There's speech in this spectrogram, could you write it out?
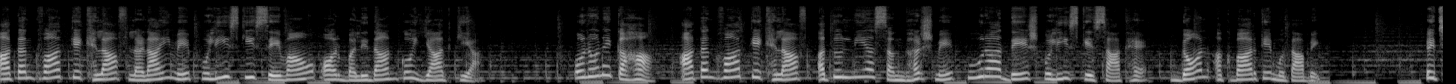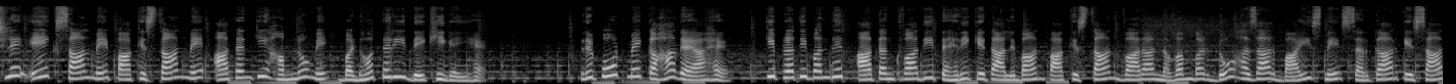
आतंकवाद के खिलाफ लड़ाई में पुलिस की सेवाओं और बलिदान को याद किया उन्होंने कहा आतंकवाद के खिलाफ अतुलनीय संघर्ष में पूरा देश पुलिस के साथ है डॉन अखबार के मुताबिक पिछले एक साल में पाकिस्तान में आतंकी हमलों में बढ़ोतरी देखी गई है रिपोर्ट में कहा गया है कि प्रतिबंधित आतंकवादी तहरीक तालिबान पाकिस्तान द्वारा नवंबर 2022 में सरकार के साथ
